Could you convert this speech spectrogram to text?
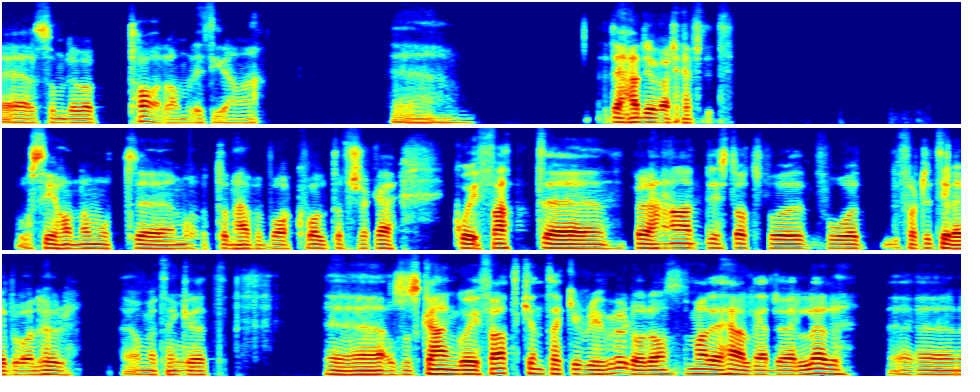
eh, som det var tal om lite grann. Eh, det hade ju varit häftigt. Och se honom mot, eh, mot de här på bakvolt och försöka gå i fatt. Eh, för han hade stått på, på 40 tillägg då, eller hur? Om jag tänker mm. rätt. Eh, och så ska han gå i fatt Kentucky River då, de som hade härliga dueller eh,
